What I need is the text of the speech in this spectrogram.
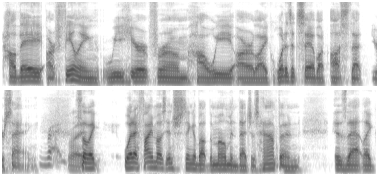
how they are feeling. We hear from how we are like, what does it say about us that you're saying? Right. Right. So like what I find most interesting about the moment that just happened is that like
